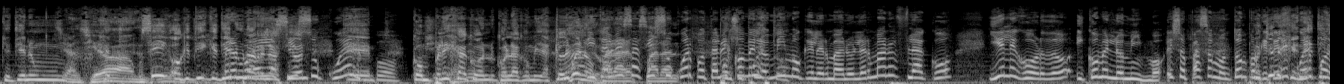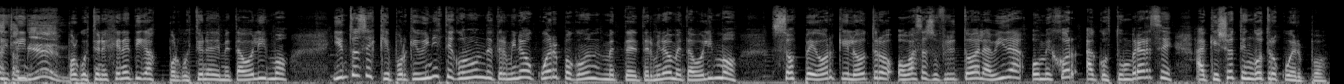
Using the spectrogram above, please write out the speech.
que tiene un. Sí, ansiedad, que- un sí, o que, ti- que tiene una relación es su cuerpo. eh, compleja con, con la comida. Claro. Bueno, y tal para- vez así es su cuerpo, tal vez come lo mismo que el hermano. El hermano es flaco y él es gordo y comen lo mismo. Eso pasa un montón porque Cuestiones tenés cuerpos distintos. Por cuestiones genéticas, por cuestiones de metabolismo. Y entonces, ¿qué? Porque viniste con un determinado cuerpo, con un determinado metabolismo, ¿sos peor que el otro o vas a sufrir toda la vida? ¿O mejor acostumbrarse a que yo tengo otro cuerpo?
